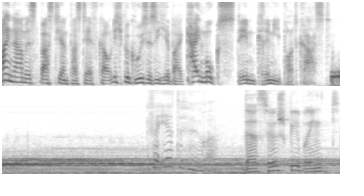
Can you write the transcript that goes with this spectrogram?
Mein Name ist Bastian Pastewka und ich begrüße Sie hier bei Kein Mucks, dem Krimi-Podcast. Verehrte Hörer, Das Hörspiel bringt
